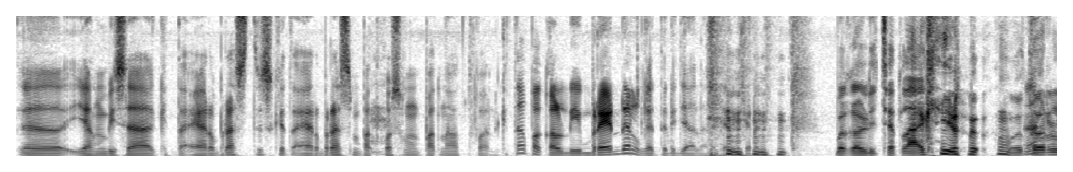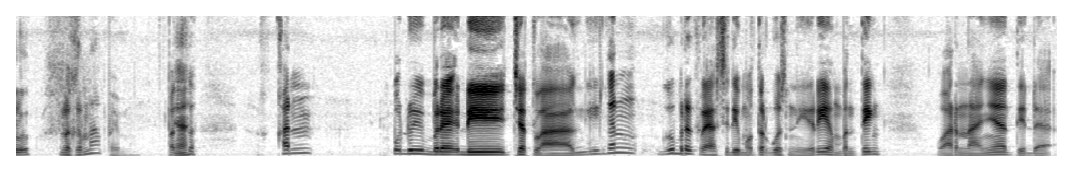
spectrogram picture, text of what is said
eh, yang bisa kita airbrush terus kita airbrush 404 not phone. Kita bakal di bredel gak tuh di jalan? Bakal dicat lagi lu motor lu. Lo kenapa emang? Pat- kan kudu di bre- dicat lagi kan gue berkreasi di motor gue sendiri yang penting warnanya tidak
